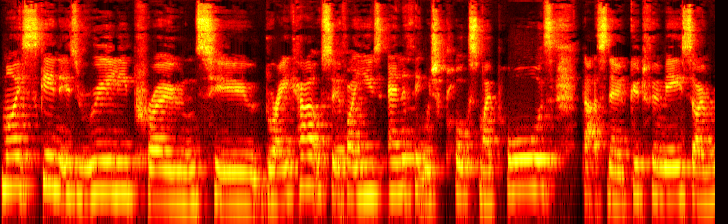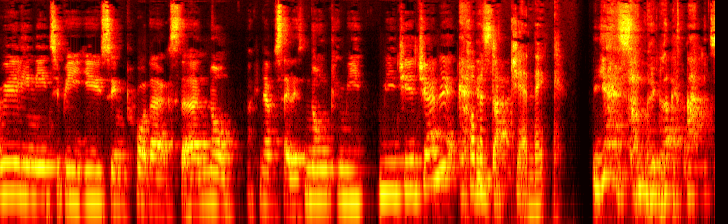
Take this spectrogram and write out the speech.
My skin is really prone to breakouts. So if I use anything which clogs my pores, that's no good for me. So I really need to be using products that are non, I can never say this, non comedogenic. Comedogenic. Yeah, something like that.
